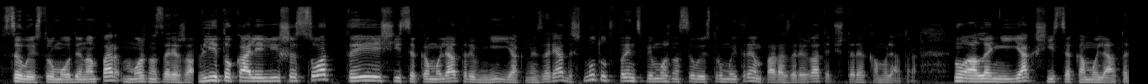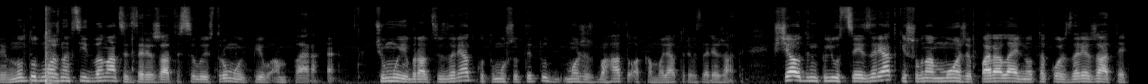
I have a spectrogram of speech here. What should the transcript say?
силою струму 1 А можна заряджати. В літокалі Лі 600 ти 6 акумуляторів ніяк не зарядиш. Ну тут, в принципі, можна силою струму і 3 А заряджати 4 акумулятора. Ну але ніяк 6 акумуляторів. Ну тут можна всі 12 заряджати силою струму і пів ампера. Чому я брав цю зарядку? Тому що ти тут можеш багато акумуляторів заряджати. Ще один плюс цієї зарядки, що вона може паралельно також заряджати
